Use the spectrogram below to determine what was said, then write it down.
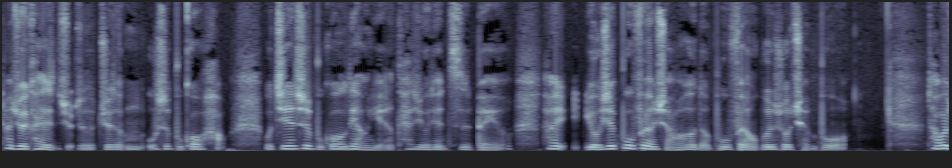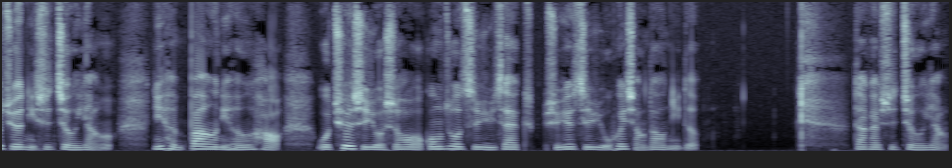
他就会开始觉得觉得，嗯，我是不够好，我今天是不够亮眼，开始有点自卑了。他有些部分小二的部分，我不是说全部哦，他会觉得你是这样哦，你很棒，你很好。我确实有时候工作之余，在学业之余，我会想到你的，大概是这样。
